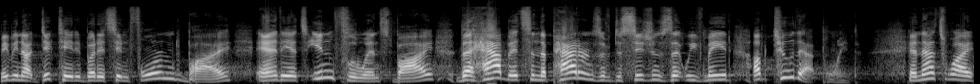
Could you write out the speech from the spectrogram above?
maybe not dictated, but it's informed by and it's influenced by the habits and the patterns of decisions that we've made up to that point. And that's why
